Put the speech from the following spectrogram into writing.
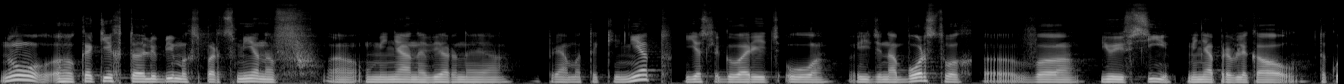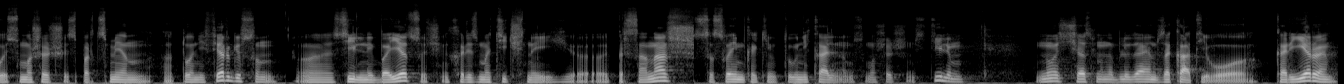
Ну, каких-то любимых спортсменов у меня, наверное, прямо-таки нет. Если говорить о единоборствах, э, в UFC меня привлекал такой сумасшедший спортсмен э, Тони Фергюсон, э, сильный боец, очень харизматичный персонаж со своим каким-то уникальным сумасшедшим стилем. Но сейчас мы наблюдаем закат его карьеры,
